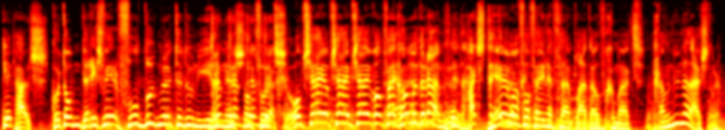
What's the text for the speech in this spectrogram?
Kliphuis. Kortom, er is weer voldoende te doen hier Druk, in eh, druk, druk, Zandvoort. druk. Opzij, opzij, opzij, want wij komen eraan. hartstikke druk. van Veen heeft daar een plaat over gemaakt. Daar gaan we nu naar luisteren.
